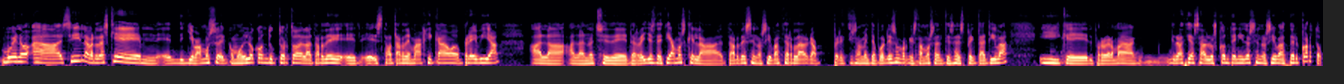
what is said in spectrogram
Bueno, ah, sí, la verdad es que eh, llevamos eh, como hilo conductor toda la tarde, eh, esta tarde mágica previa a la, a la noche de, de Reyes. Decíamos que la tarde se nos iba a hacer larga precisamente por eso, porque estamos ante esa expectativa y que el programa, gracias a los contenidos, se nos iba a hacer corto.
